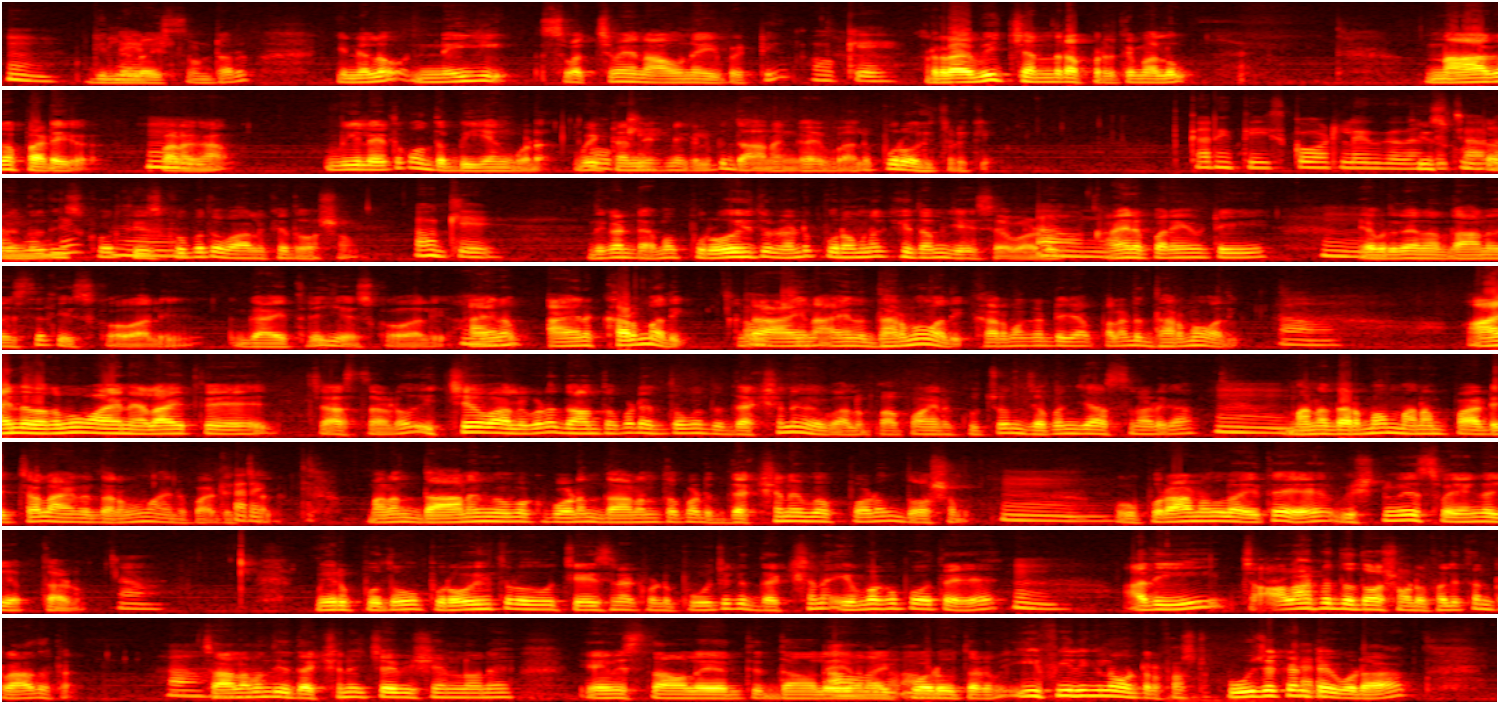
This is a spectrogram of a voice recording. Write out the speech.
మ్మ్. గిన్నెలో ఇస్తుంటారు గిన్నెలో నెయ్యి స్వచ్ఛమైన ఆవు నెయ్యి పెట్టి రవిచంద్ర ప్రతిమలు నాగ పడగ పడగ వీలైతే కొంత బియ్యం కూడా. వీటన్నిటిని కలిపి దానంగా ఇవ్వాలి పురోహితుడికి. కానీ తీసుకోవట్లేదు కదండి తీసుకుంటారు. ఎందుకు తీసుకోరు? తీసుకోకపోతే వాళ్ళకే దోషం. ఓకే. ఎందుకంటే అమ్మ పురోహితుడు అంటే పురమునకు హితం చేసేవాడు. ఆయన పని ఏమిటి? ఎవరిదైనా దానం ఇస్తే తీసుకోవాలి. గాయత్రి చేసుకోవాలి. ఆయన ఆయన కర్మ అది. అంటే ఆయన ఆయన ధర్మం అది. కర్మ కంటే చెప్పాలంటే ధర్మం అది. ఆయన ధర్మం ఆయన ఎలా అయితే చేస్తాడో ఇచ్చేవాళ్ళు కూడా దాంతోపాటు ఎంతో కొంత దక్షిణ ఇవ్వాలి. పాపం ఆయన కూర్చొని జపం చేస్తున్నాడుగా. మన ధర్మం మనం పాటించాలి ఆయన ధర్మం ఆయన పాటించాలి. మనం దానం ఇవ్వకపోవడం దానంతో పాటు దక్షిణ ఇవ్వకపోవడం దోషం. ఒక పురాణంలో అయితే విష్ణువే స్వయంగా చెప్తాడు. మీరు పుతో పురోహితుడు చేసినటువంటి పూజకి దక్షిణ ఇవ్వకపోతే అది చాలా పెద్ద దోషం ఫలితం రాదట. చాలా మంది దక్షిణ ఇచ్చే విషయంలోనే ఏమి ఇస్తాంలే ఎంత ఇద్దాంలే ఏమైనా ఎక్కువ అడుగుతాడు ఈ ఫీలింగ్లో ఉంటారు. ఫస్ట్ పూజ కంటే కూడా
